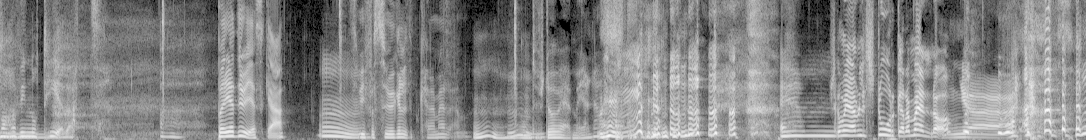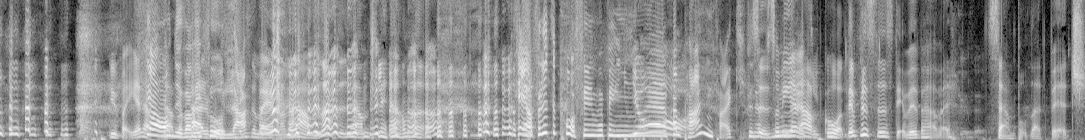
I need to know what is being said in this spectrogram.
Vad har vi noterat? Börjar du Jessica? Mm. Så vi får suga lite på karamellen. Om du förstår vad jag menar. Ehm, Ska man jävligt stor karamell då? Gud, vad är det Ja, för nu var vi fulla. Liksom, vad är det man har hamnat i egentligen? Kan jag få lite påfyllning på min Ja! eh, champagne tack? Precis, Absolut. mer alkohol. Det är precis det vi behöver. Sample that bitch.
